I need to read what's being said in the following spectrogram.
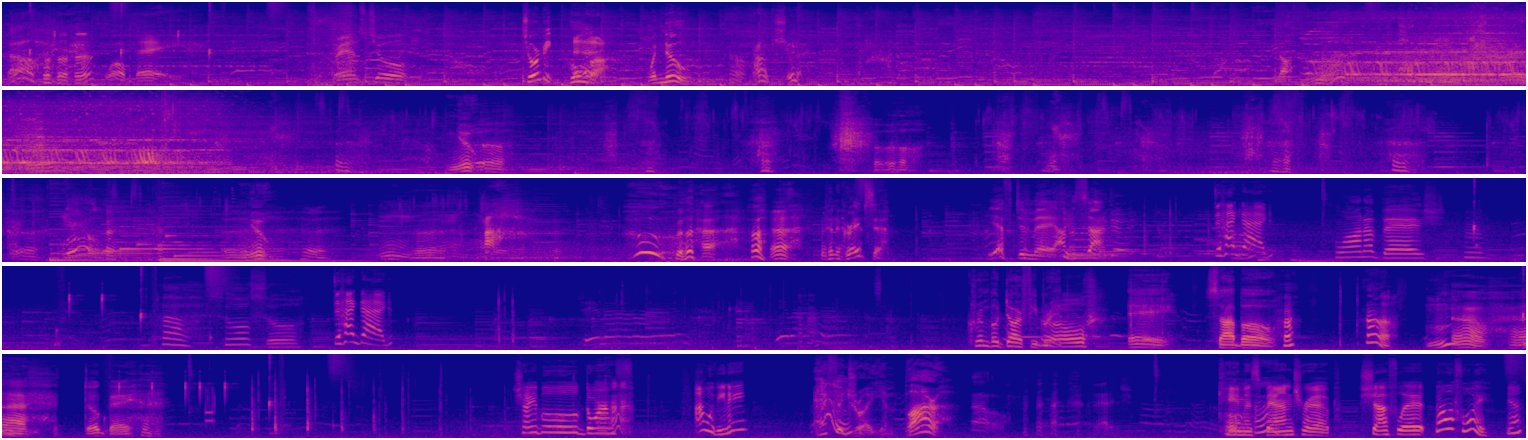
Oh. Whoa, Bay. Trans Jewel. Jorby Pumbaa. Wanu. Frank Shuna. No. No. Pin a grapes. uh. Yeftin me, Abasan. Dag dag. Wanna beige. Ah, so so. Dag dag. Crimbo Darfy bread. Oh. Hey, Sabo. Huh? Huh. Hmm? Oh. Ah. Dog Bay. Tribal Dormf. Awavine? Ephedroy Yambara. Oh. that is. Camus Band Trip. Shufflet. Balafoy. Yeah.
